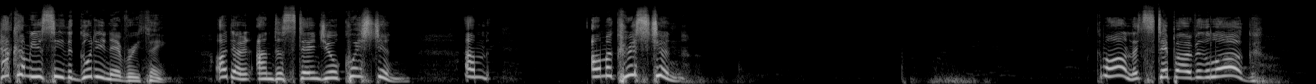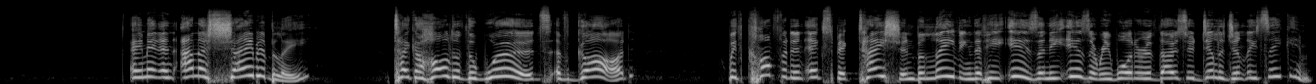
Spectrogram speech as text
How come you see the good in everything? I don't understand your question. Um, I'm a Christian. Come on, let's step over the log. Amen. And unashamedly take a hold of the words of God with confident expectation, believing that He is and He is a rewarder of those who diligently seek Him.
